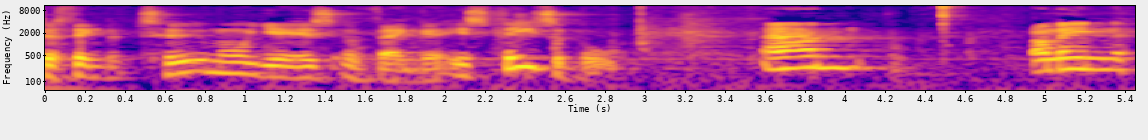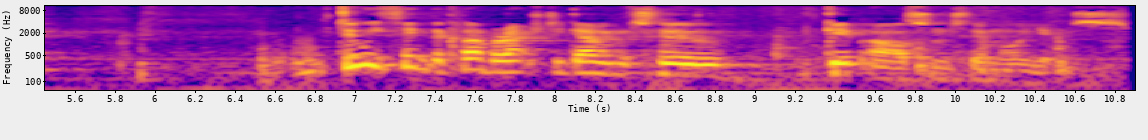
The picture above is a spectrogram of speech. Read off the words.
to think that two more years of Wenger is feasible? Um, I mean, do we think the club are actually going to give Arsenal two more years?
